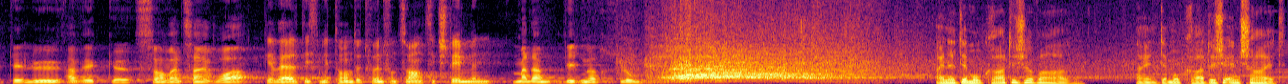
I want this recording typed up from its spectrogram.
Est élu avec 125 voix. Gewählt ist mit 125 Stimmen. Madame Widmer-Schlumpf. Eine demokratische Wahl, ein demokratischer Entscheid.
